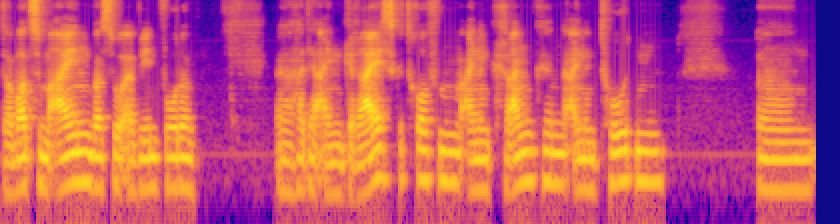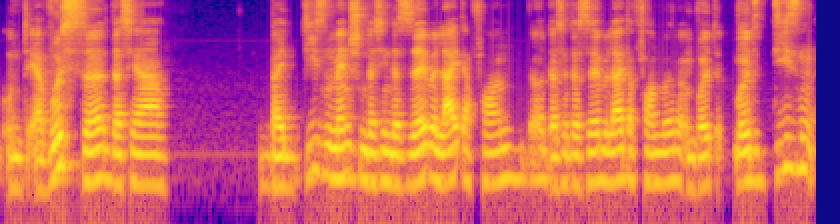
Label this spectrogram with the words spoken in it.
Da war zum einen, was so erwähnt wurde, äh, hat er einen Greis getroffen, einen Kranken, einen Toten. Ähm, und er wusste, dass er bei diesen Menschen, dass ihn dasselbe Leid erfahren wird, dass er dasselbe Leid erfahren würde und wollte, wollte diesen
